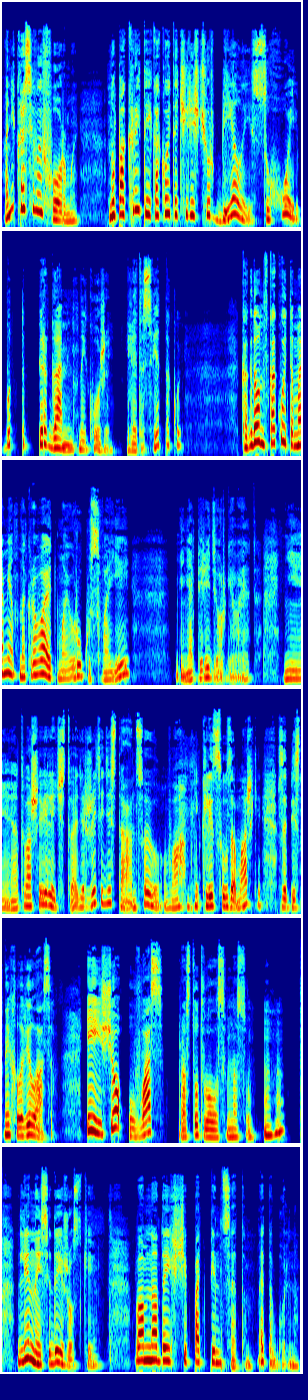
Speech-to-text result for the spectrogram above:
Они красивой формы, но покрытые какой-то чересчур белой, сухой, будто пергаментной кожей. Или это свет такой? Когда он в какой-то момент накрывает мою руку своей — меня передергивает. Нет, Ваше Величество, держите дистанцию. Вам не к лицу замашки записных лавеласов. И еще у вас растут волосы в носу. Угу. Длинные, седые и жесткие. Вам надо их щипать пинцетом. Это больно.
